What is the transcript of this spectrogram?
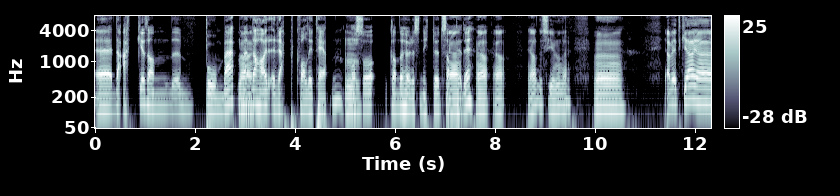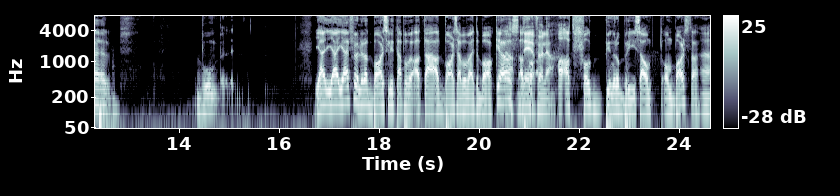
eh, Det er ikke sånn eh, boom bap, men det har rap kvaliteten, Mm. og så kan det høres nytt ut samtidig. Ja, ja, ja. ja du sier noe der. Men jeg vet ikke, jeg. Boom jeg, jeg, jeg føler at bars er på At, at bars er på vei tilbake. Ja, Ja, det at, føler jeg. at folk begynner å bry seg om, om bars, da. Ja.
